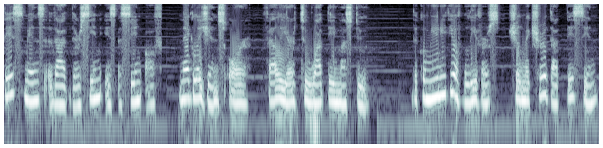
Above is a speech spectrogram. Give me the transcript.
This means that their sin is a sin of negligence or failure to what they must do. The community of believers should make sure that this sin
